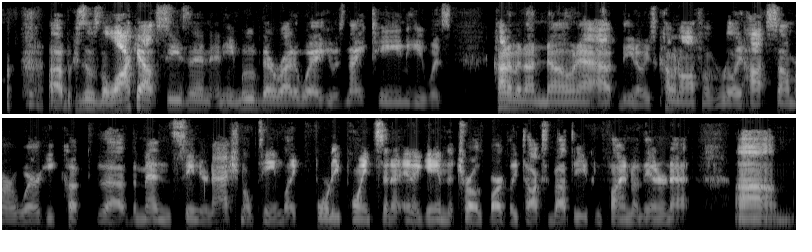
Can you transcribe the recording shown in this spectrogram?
uh, because it was the lockout season and he moved there right away. He was 19. He was kind of an unknown out, you know, he's coming off of a really hot summer where he cooked the, the men's senior national team like 40 points in a, in a game that Charles Barkley talks about that you can find on the internet. Um,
